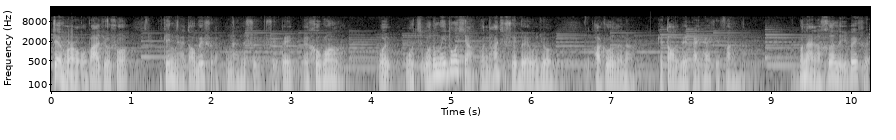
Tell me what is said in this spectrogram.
这会儿我爸就说：“给你奶倒杯水。”我奶奶水水杯给喝光了，我我我都没多想，我拿起水杯我就跑桌子那儿给倒了杯白开水放在那儿。我奶奶喝了一杯水，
